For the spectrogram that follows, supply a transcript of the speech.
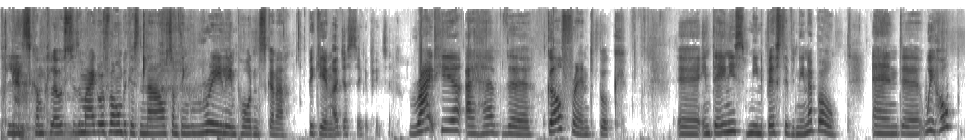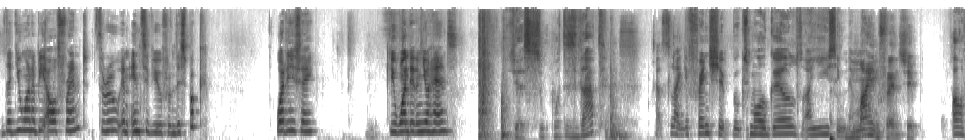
Please come close to the microphone because now something really important is gonna begin. I just take a picture. Right here, I have the girlfriend book uh, in Danish, Mine bedste venindebog. And uh, we hope that you want to be our friend through an interview from this book. What do you say? Do you want it in your hands? Yes, what is that? That's like a friendship book. Small girls are using them. Mine friendship. Oh,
